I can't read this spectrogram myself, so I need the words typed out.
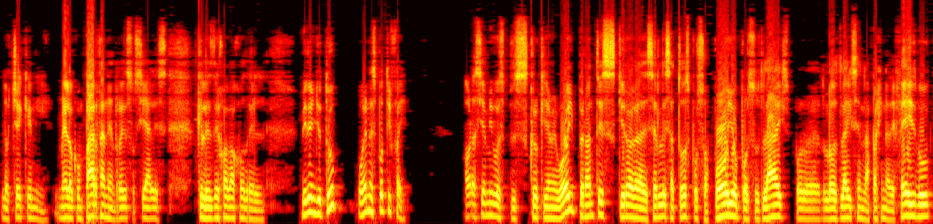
lo chequen y me lo compartan en redes sociales que les dejo abajo del video en YouTube o en Spotify. Ahora sí amigos, pues creo que ya me voy, pero antes quiero agradecerles a todos por su apoyo, por sus likes, por los likes en la página de Facebook.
